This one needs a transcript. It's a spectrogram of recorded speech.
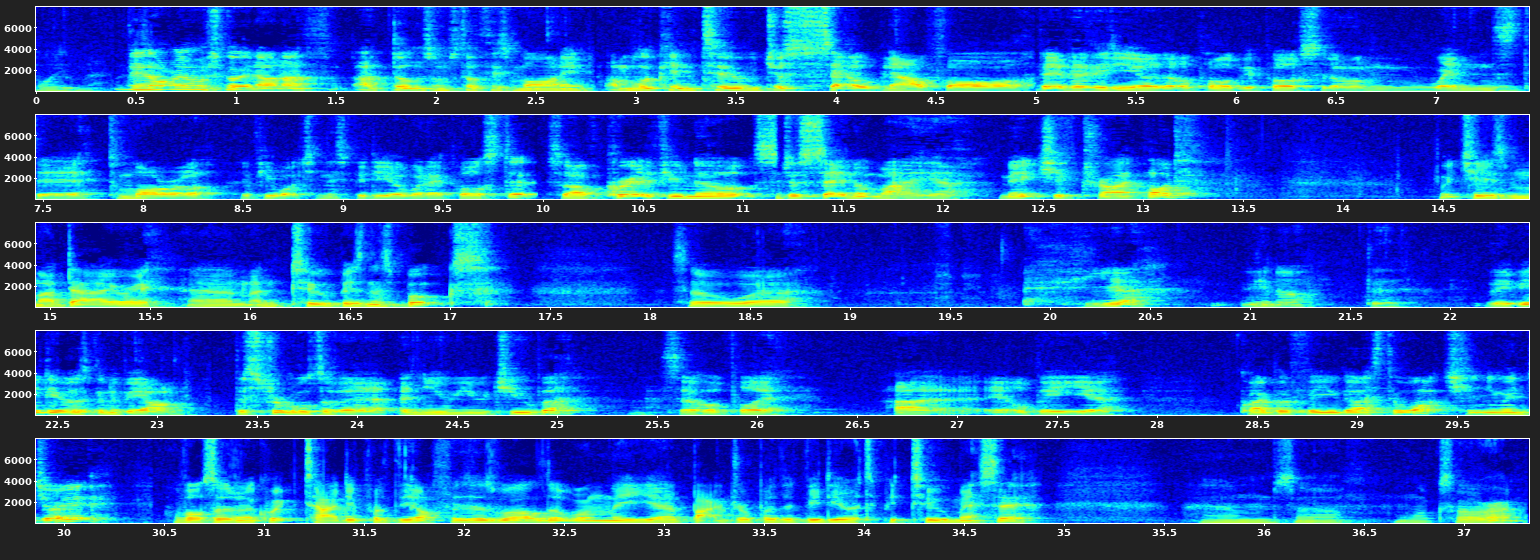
Believe me. There's not really much going on. I've, I've done some stuff this morning. I'm looking to just set up now for a bit of a video that will probably be posted on Wednesday, tomorrow, if you're watching this video when I post it. So I've created a few notes. I'm just setting up my uh, makeshift tripod, which is my diary um, and two business books. So uh, yeah, you know, the the video is going to be on the struggles of a, a new YouTuber. So hopefully uh, it'll be uh, quite good for you guys to watch and you enjoy it. I've also done a quick tidy up of the office as well. Don't want the uh, backdrop of the video to be too messy. Um, so looks alright.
